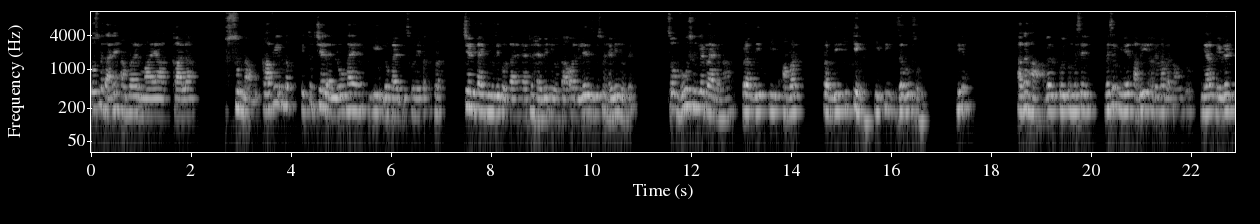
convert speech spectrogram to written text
तो उसमें गाने अमर, माया, काला सुनना काफ़ी मतलब एक तो चिल है लो फाई है, ये लो फाई जिसको नहीं पता, थोड़ा चिल टाइप म्यूज़िक होता है फिर हैवी नहीं होता, और लिरिक्स भी उसमें हैवी नहीं होते। सो वो सुन के ट्राई करना, प्रदीप की अमर, प्रदीप की किंग ईपी ज़रूर सुनना, ठीक है? अगर हाँ अगर कोई तुम में से, वैसे मेरे, अभी अगर मैं बताऊँ तो मेरा फेवरेट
